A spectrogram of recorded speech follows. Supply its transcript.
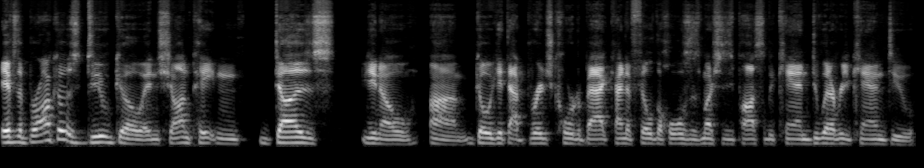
If the Broncos do go and Sean Payton does, you know, um, go get that bridge quarterback, kind of fill the holes as much as he possibly can, do whatever you can do.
